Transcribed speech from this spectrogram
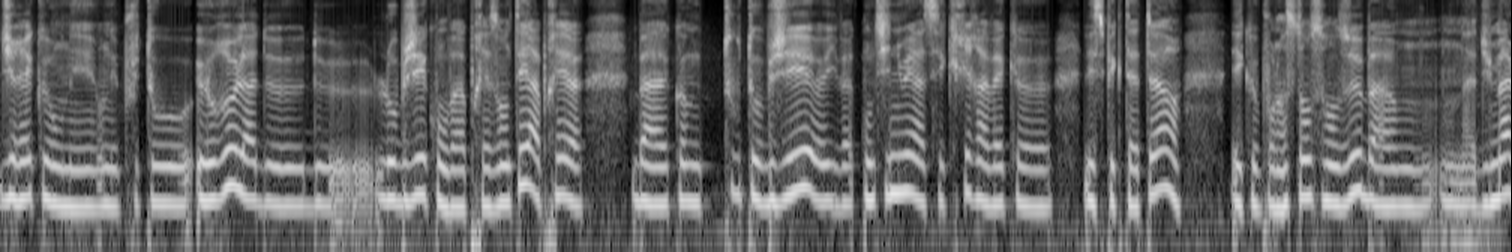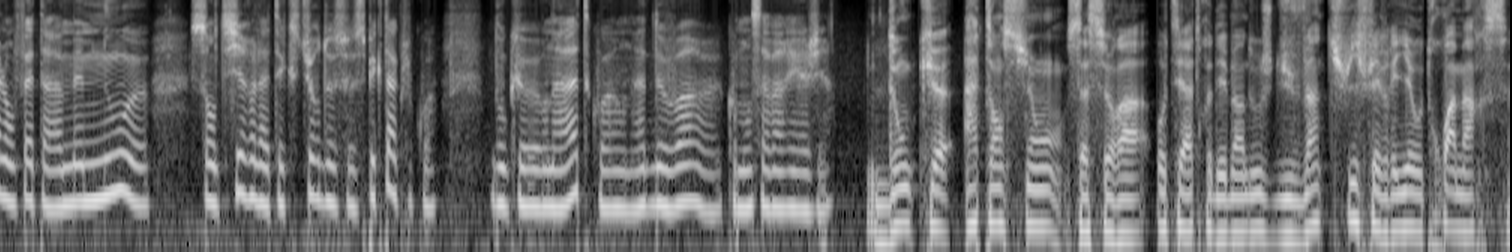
Je dirais qu'on est, on est plutôt heureux là de, de l'objet qu'on va présenter. Après, euh, bah, comme tout objet, euh, il va continuer à s'écrire avec euh, les spectateurs et que pour l'instant, sans eux, bah, on, on, a du mal en fait à même nous sentir la texture de ce spectacle. Quoi. Donc on a hâte, quoi. on a hâte de voir comment ça va réagir. Donc euh, attention, ça sera au théâtre des Bains-Douches du 28 février au 3 mars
